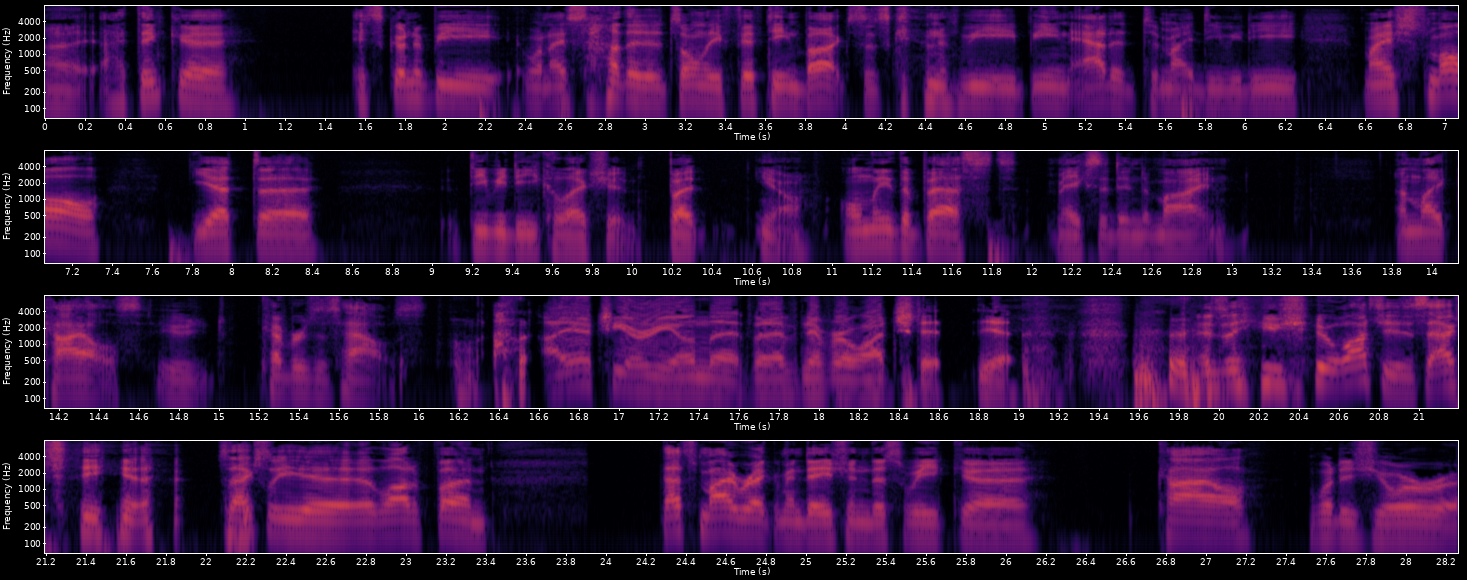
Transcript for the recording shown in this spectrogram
uh, I think uh, it's going to be when I saw that it's only 15 bucks it's going to be being added to my DVD my small yet uh, DVD collection but you know only the best makes it into mine unlike Kyle's who covers his house I actually already own that, but I've never watched it yet. So you should watch it. It's actually uh, it's actually a, a lot of fun. That's my recommendation this week. Uh, Kyle, what is your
